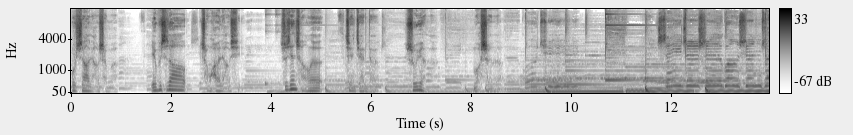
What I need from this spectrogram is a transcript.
不知道聊什么，也不知道从何聊起。时间长了，渐渐的疏远了，陌生了。谁知时光旋转，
